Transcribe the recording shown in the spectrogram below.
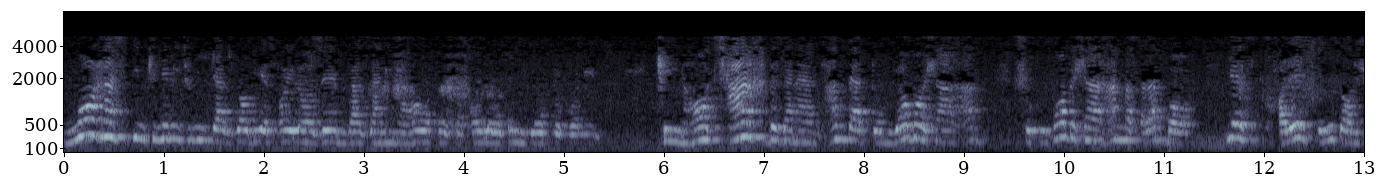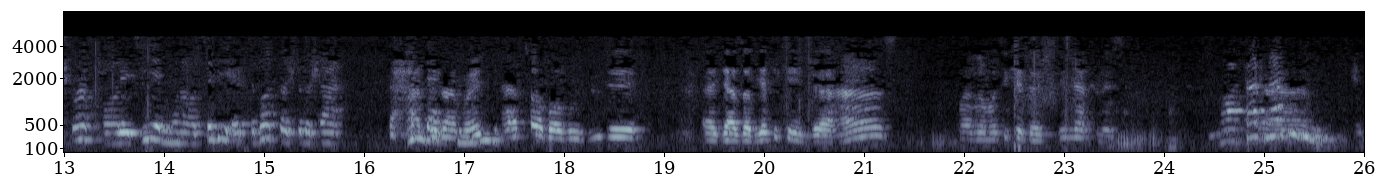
ما هستیم که نمی‌تونیم جذابیت های لازم و زمینه ها و فرصت های لازم ایجاد بکنیم که اینها چرخ بزنند هم در دنیا باشن هم شکوفا بشن هم مثلا با یه کالج یه دانشگاه خارجی مناسبی ارتباط داشته باشن و هم در حتی با وجود جذابیتی که اینجا هست مقاماتی که داشتیم نتونستیم. موفق نبودیم. این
